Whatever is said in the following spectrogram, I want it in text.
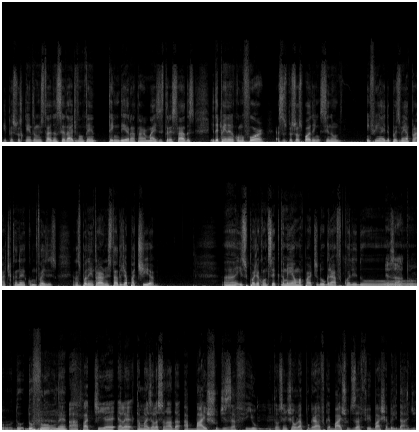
E pessoas que entram no estado de ansiedade vão ten- tender a estar mais estressadas, e dependendo como for, essas pessoas podem, se não. Enfim, aí depois vem a prática, né? Como faz isso? Elas podem entrar no estado de apatia. Ah, isso pode acontecer, que também é uma parte do gráfico ali do, Exato. do, do flow, né? A apatia ela está mais relacionada a baixo desafio. Então, se a gente olhar para o gráfico, é baixo desafio e baixa habilidade.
